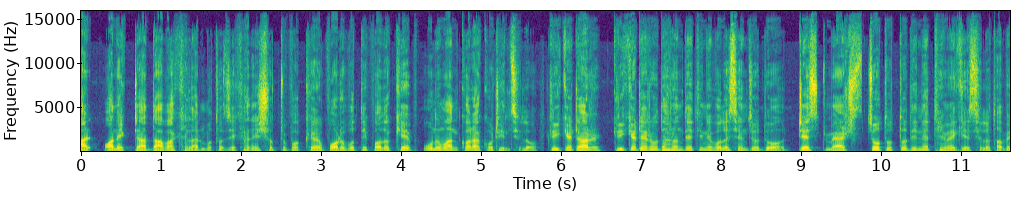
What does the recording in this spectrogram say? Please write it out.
আর অনেকটা দাবা খেলার মতো, যেখানে শত্রুপক্ষের পরবর্তী পদক্ষেপ অনুমান করা কঠিন ছিল। ক্রিকেটার, ক্রিকেটের উদাহরণ দিয়ে তিনি বলেছেন, যদিও টেস্ট ম্যাচ চতুর্থ দিনে থেমে গিয়েছিল, তবে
